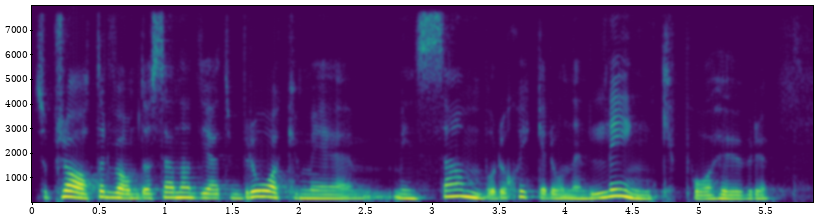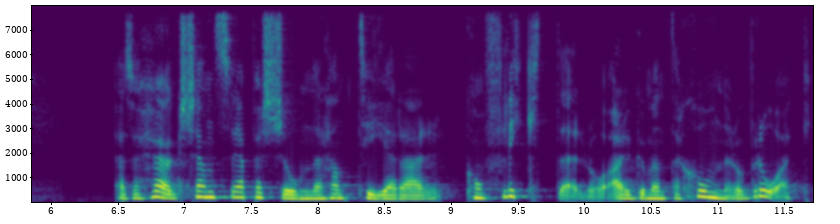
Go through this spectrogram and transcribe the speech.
så pratade vi om det och sen hade jag ett bråk med min sambo. Då skickade hon en länk på hur alltså högkänsliga personer hanterar konflikter och argumentationer och bråk.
